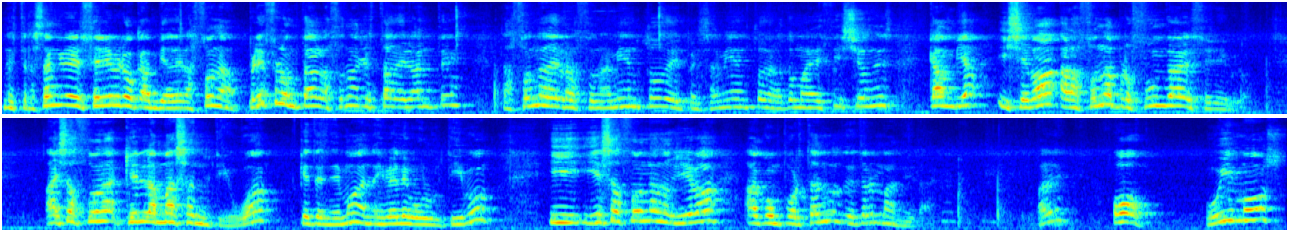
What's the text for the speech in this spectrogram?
Nuestra sangre del cerebro cambia de la zona prefrontal, la zona que está delante, la zona del razonamiento, del pensamiento, de la toma de decisiones, cambia y se va a la zona profunda del cerebro. A esa zona que es la más antigua que tenemos a nivel evolutivo y, y esa zona nos lleva a comportarnos de tres maneras. ¿Vale? O huimos,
